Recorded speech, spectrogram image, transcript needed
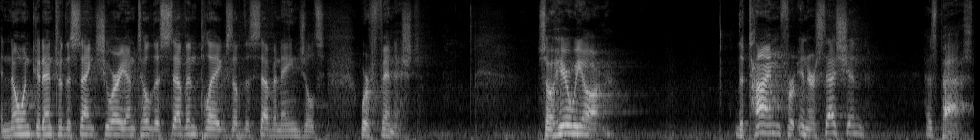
and no one could enter the sanctuary until the seven plagues of the seven angels were finished. So here we are. The time for intercession has passed.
